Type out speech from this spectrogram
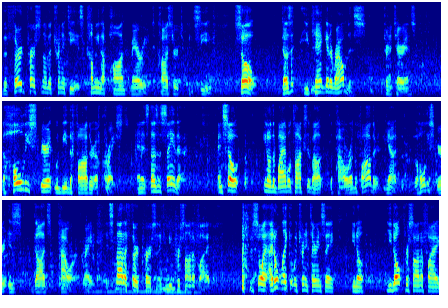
the third person of the trinity is coming upon mary to cause her to conceive. So doesn't you can't get around this, Trinitarians. The Holy Spirit would be the Father of Christ, and it doesn't say that. And so, you know, the Bible talks about the power of the Father. Yeah, the, Holy Spirit is God's power, right? It's not a third person; it can be personified. so I, I don't like it when Trinitarians say, you know, you don't personify,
